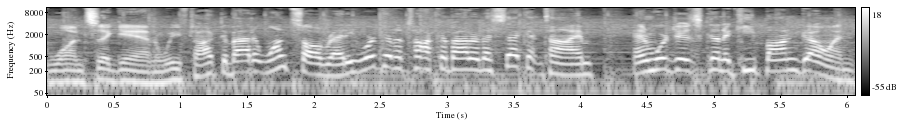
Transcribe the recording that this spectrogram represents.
once again. We've talked about it once already. We're going to talk about it a second time, and we're just going to keep on going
